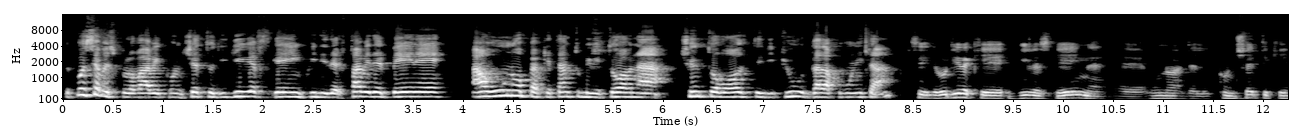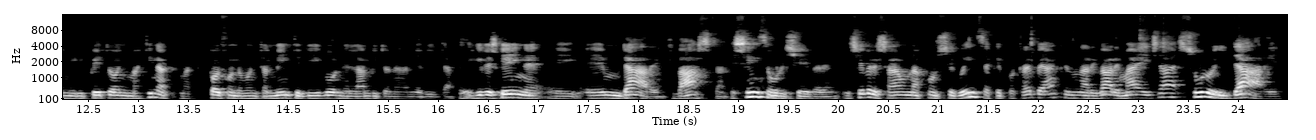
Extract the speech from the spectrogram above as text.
E possiamo esplorare il concetto di giver's gain, quindi del fare del bene a uno perché tanto mi ritorna cento volte di più dalla comunità? Sì, devo dire che Giver's Gain è uno dei concetti che mi ripeto ogni mattina, ma che poi fondamentalmente vivo nell'ambito della mia vita. Il Giver's Gain è, è un dare, basta, e senza un ricevere. Ricevere sarà una conseguenza che potrebbe anche non arrivare, ma è già solo il dare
